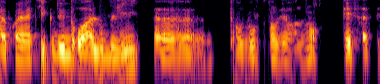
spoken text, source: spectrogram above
la problématique du droit à l'oubli dans votre environnement SAP.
